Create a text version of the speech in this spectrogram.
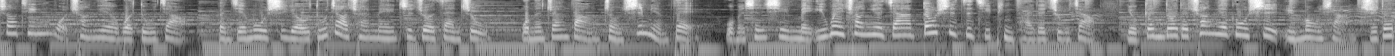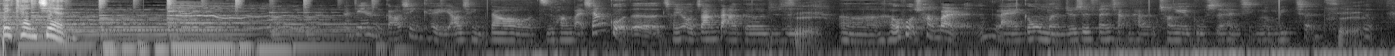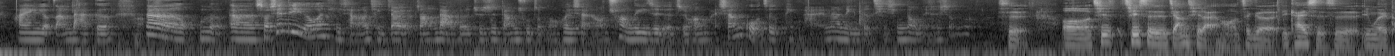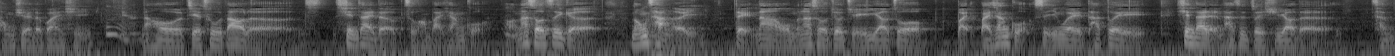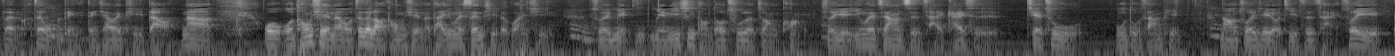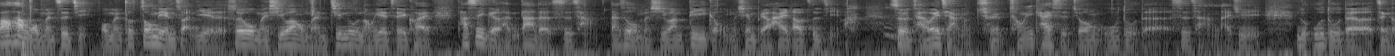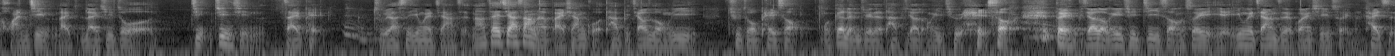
收听《我创业我独角》，本节目是由独角传媒制作赞助，我们专访总是免费。我们深信每一位创业家都是自己品牌的主角，有更多的创业故事与梦想值得被看见。那今天很高兴可以邀请到紫黄百香果的陈友章大哥，就是，是呃合伙创办人，来跟我们就是分享他的创业故事和心路历程。是。嗯欢迎有张大哥。那我们呃，首先第一个问题想要请教有张大哥，就是当初怎么会想要创立这个紫黄百香果这个品牌？那您的起心动念是什么？是呃，其实其实讲起来哈，这个一开始是因为同学的关系，嗯，然后接触到了现在的紫黄百香果。哦、嗯，那时候是一个农场而已。对，那我们那时候就决议要做百百香果，是因为它对现代人他是最需要的。成分嘛，这我们等等一下会提到。嗯、那我我同学呢，我这个老同学呢，他因为身体的关系，嗯，所以免免疫系统都出了状况，所以也因为这样子才开始接触无毒商品，然后做一些有机资材。所以包含我们自己，我们都中年转业的，所以我们希望我们进入农业这一块，它是一个很大的市场。但是我们希望第一个，我们先不要害到自己嘛，所以才会讲全从一开始就用无毒的市场来去无毒的整个环境来来去做。进进行栽培，嗯，主要是因为这样子，然后再加上呢，百香果它比较容易去做配送，我个人觉得它比较容易去配送，嗯、对，比较容易去寄送，所以也因为这样子的关系，所以开始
